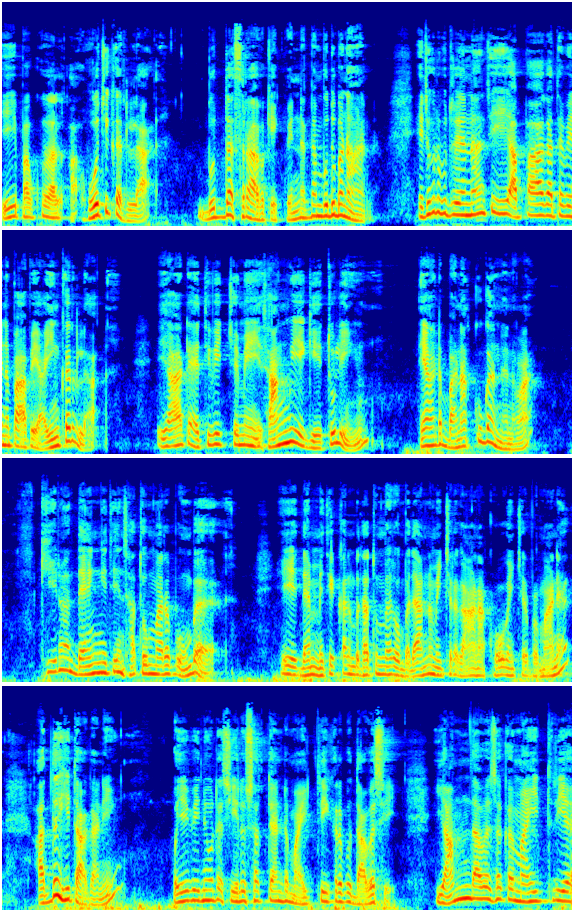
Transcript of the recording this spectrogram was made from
ඒ පකුසල් හෝචි කරලා බුද්ධ ශ්‍රාවකෙක් වෙන්න නැත්නම් බුදුබණ අහන්න. එතකොට බුදුරජාණන්සේ මේ අපාගත වෙන පාපේ අයින් කරලා එයාට ඇතිවෙච්ච මේ සංවේගයේ තුලින් එයාට බණක් උගන්වනවා. කියනවා දැන් ඉතින් සතුම් මරපු උඹ ඒ දැන් මෙතෙක් කල උඹ සතුම් මර උඹ දන්න මෙච්චර ගාණක් හෝ මෙච්චර ප්‍රමාණයක් අද හිතාගනින් ඔය වෙනුවට සියලු සත්‍යයන්ට මෛත්‍රී කරපු දවසේ යම් දවසක මෛත්‍රිය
